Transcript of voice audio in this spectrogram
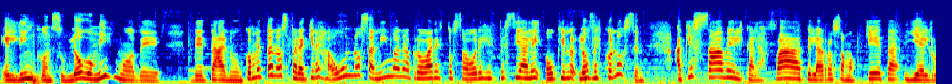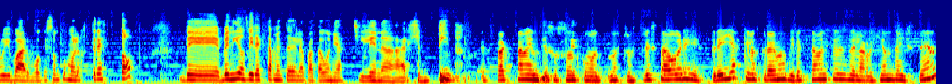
el link con su logo mismo de, de. Coméntanos para quienes aún no se animan a probar estos sabores especiales o que los desconocen. ¿A qué sabe el calafate, la rosa mosqueta y el ruibarbo, que son como los tres top de venidos directamente de la Patagonia chilena argentina. Exactamente, esos son como nuestros tres sabores estrellas que los traemos directamente desde la región de Aysén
